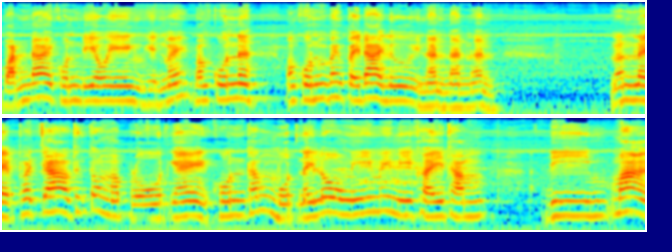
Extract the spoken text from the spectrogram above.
หวันได้คนเดียวเองเห็นไหมบางคนนะบางคนไม่ไปได้เลยนั่นนั่นนั่นนั่นแหละพระเจ้าถึงต้องมาโปรดไง คนทั้งหมดในโลกนี้ไม่มีใครทำ ดีมาก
